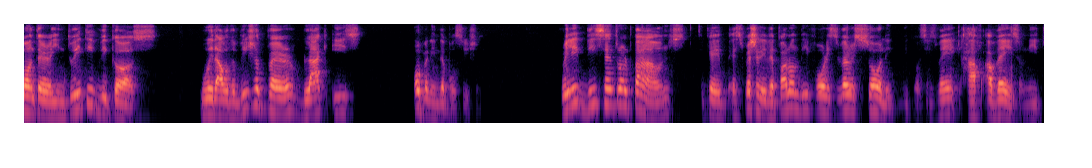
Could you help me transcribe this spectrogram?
counterintuitive because without the bishop pair, black is opening the position. Really, these central pawns okay, especially the pawn on d4 is very solid because it may have a base on e3.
